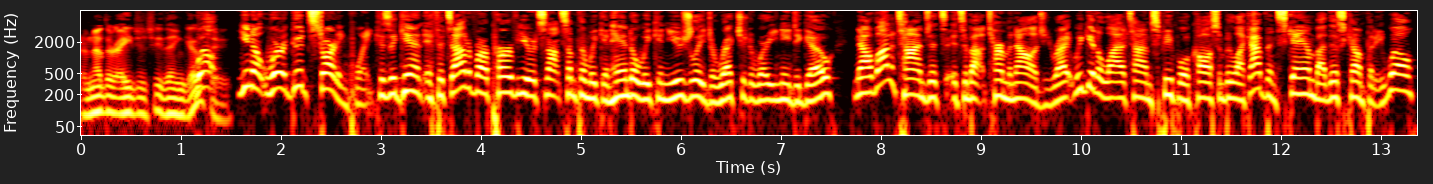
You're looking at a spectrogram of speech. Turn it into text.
another agency they can go Well, to? you know, we're a good starting point because again, if it's out of our purview, it's not something we can handle. We can usually direct you to where you need to go. Now, a lot of times it's it's about terminology, right? We get a lot of times people will call us and be like, "I've been scammed by this company." Well,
